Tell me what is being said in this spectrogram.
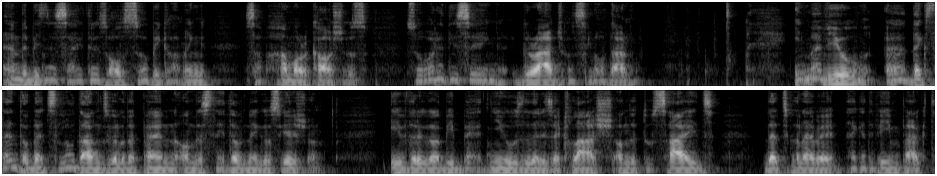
And the business sector is also becoming somehow more cautious. So, what are they saying? Gradual slowdown. In my view, uh, the extent of that slowdown is going to depend on the state of negotiation. If there are going to be bad news, there is a clash on the two sides, that's going to have a negative impact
